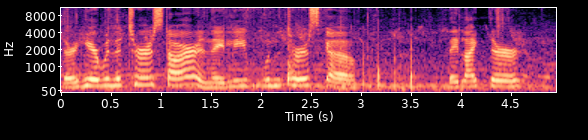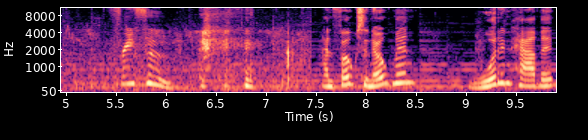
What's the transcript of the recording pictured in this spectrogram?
They're here when the tourists are and they leave when the tourists go. They like their free food. and folks in Oatman wouldn't have it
